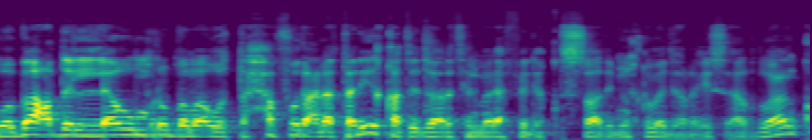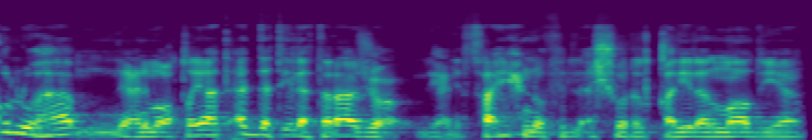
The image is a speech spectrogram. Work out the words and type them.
وبعض اللوم ربما أو التحفظ على طريقة إدارة الملف الاقتصادي من قبل الرئيس اردوغان كلها يعني معطيات أدت إلى تراجع. يعني صحيح إنه في الأشهر القليلة الماضية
